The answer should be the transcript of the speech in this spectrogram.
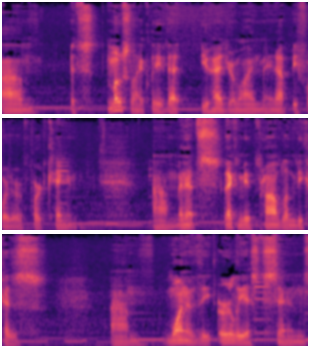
um, it's most likely that you had your mind made up before the report came, um, and it's that can be a problem because um, one of the earliest sins,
